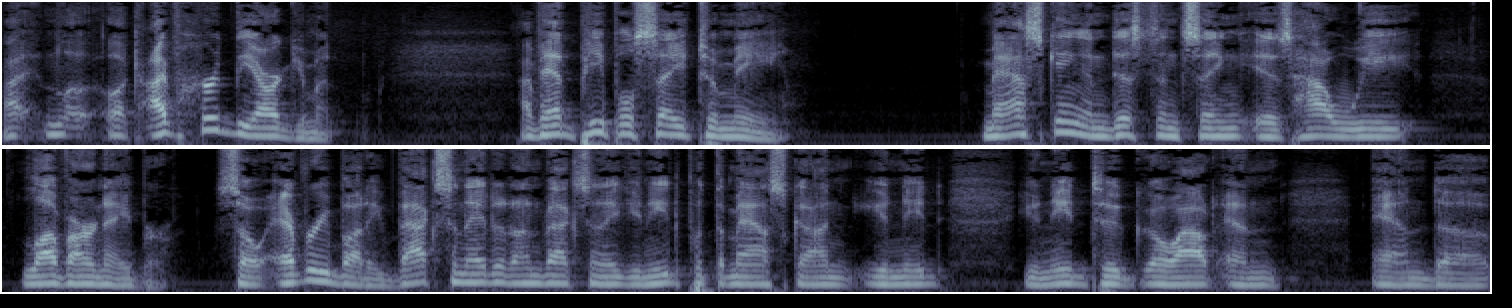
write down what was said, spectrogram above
I, look, I've heard the argument. I've had people say to me, Masking and distancing is how we love our neighbor. So everybody, vaccinated, unvaccinated, you need to put the mask on. You need you need to go out and and uh,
